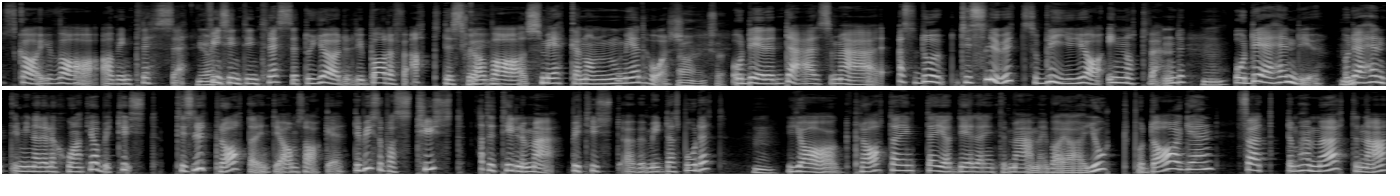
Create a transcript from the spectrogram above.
ska ju vara av intresse. Ja. Finns inte intresset då gör du det bara för att det ska För- vara smeka någon medhårs. Ja. Och det är det där som är, alltså då till slut så blir ju jag inåtvänd. Mm. Och det händer ju. Och det har hänt i mina relationer att jag blir tyst. Till slut pratar inte jag om saker. Det blir så pass tyst att det till och med blir tyst över middagsbordet. Mm. Jag pratar inte, jag delar inte med mig vad jag har gjort på dagen. För att de här mötena,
